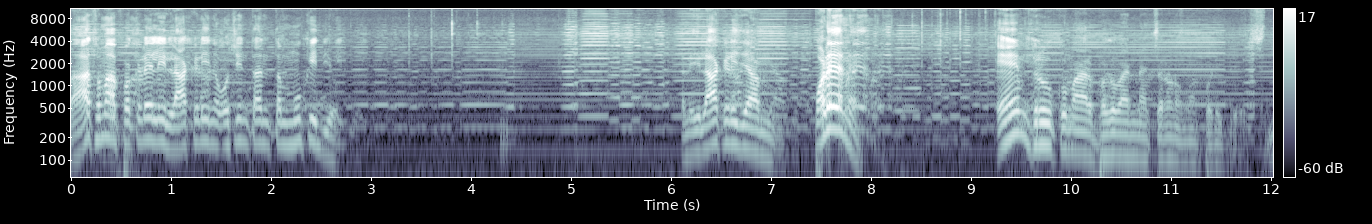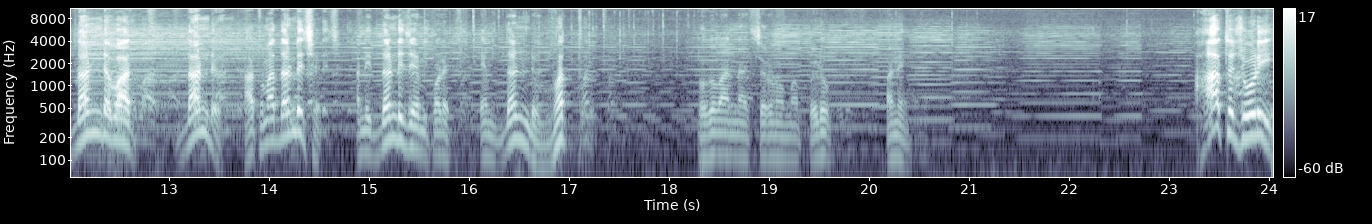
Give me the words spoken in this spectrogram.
હાથમાં પકડેલી લાકડીને ઓચિંતાને તમે મૂકી દો અને એ લાકડી જે આમ પડે ને, એમ ધ્રુવ કુમાર ભગવાનના ચરણોમાં પડી ગયો. દંડવત દંડ, હાથમાં દંડ છે અને દંડ જેમ પડે એમ દંડવત ભગવાનના ચરણોમાં પડ્યો અને હાથ જોડી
